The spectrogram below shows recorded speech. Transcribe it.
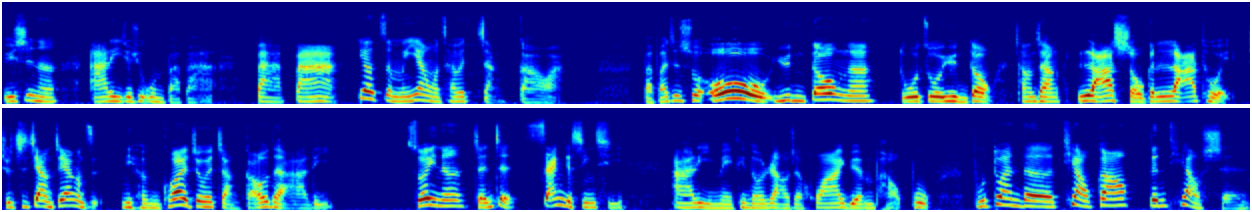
于是呢，阿丽就去问爸爸：“爸爸，要怎么样我才会长高啊？”爸爸就说：“哦，运动啊。”多做运动，常常拉手跟拉腿，就是这样这样子，你很快就会长高的。阿力，所以呢，整整三个星期，阿力每天都绕着花园跑步，不断的跳高跟跳绳。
